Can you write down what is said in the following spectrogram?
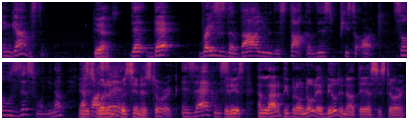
in Galveston yes. that that raises the value, the stock of this piece of art. So was this one, you know? It is why I said- hundred percent historic. Exactly. So- It is. And a lot of people don't know that building out there is historic.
